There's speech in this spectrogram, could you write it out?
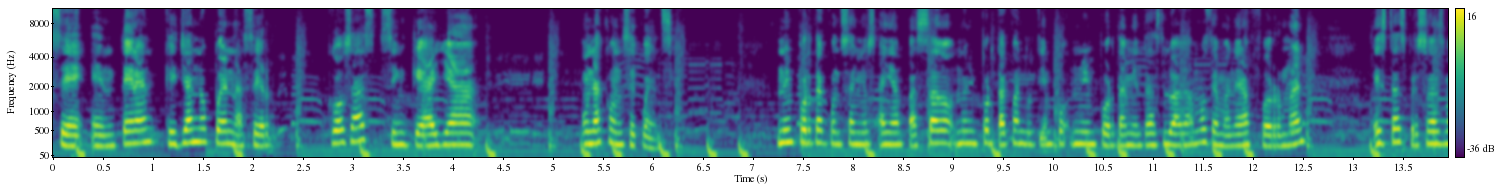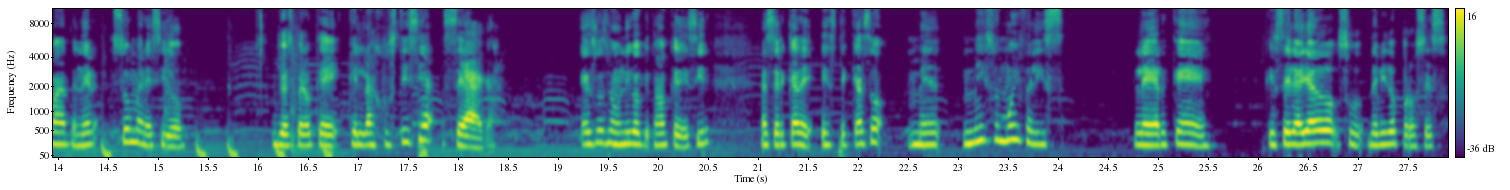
se enteran que ya no pueden hacer cosas sin que haya una consecuencia. No importa cuántos años hayan pasado, no importa cuánto tiempo, no importa, mientras lo hagamos de manera formal, estas personas van a tener su merecido. Yo espero que, la justicia se haga. Eso es lo único que tengo que decir acerca de este caso. Me, hizo muy feliz leer que, que se le haya dado su debido proceso.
